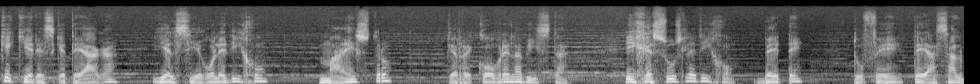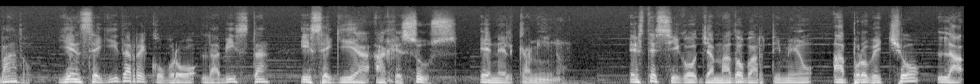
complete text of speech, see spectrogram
¿qué quieres que te haga? Y el ciego le dijo, Maestro, que recobre la vista. Y Jesús le dijo, vete, tu fe te ha salvado. Y enseguida recobró la vista y seguía a Jesús en el camino. Este ciego llamado Bartimeo aprovechó la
